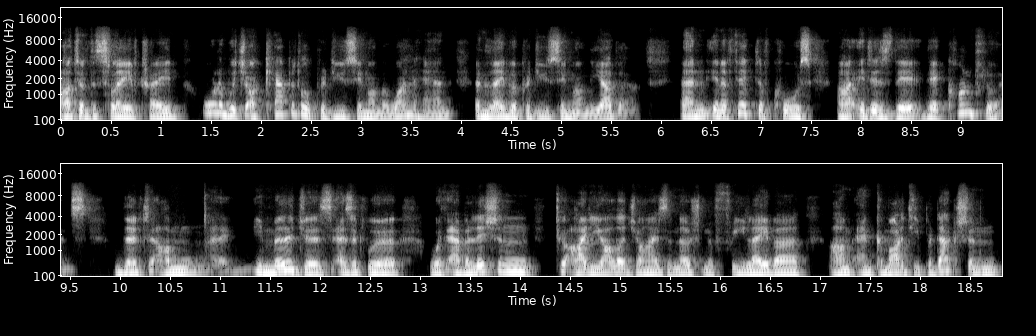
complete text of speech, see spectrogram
out of the slave trade, all of which are capital producing on the one hand and labor producing on the other. And in effect, of course, uh, it is their, their confluence that um, emerges, as it were, with abolition to ideologize the notion of free labor um, and commodity production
